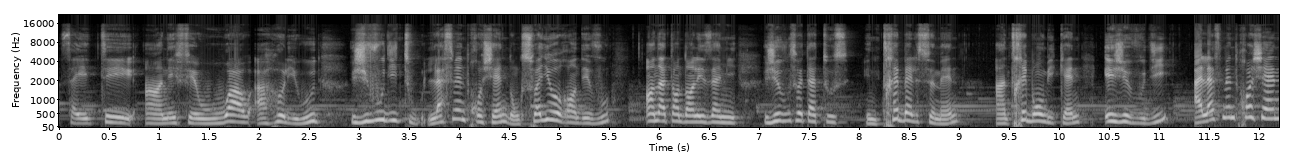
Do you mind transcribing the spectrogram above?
ça a été un effet wow à Hollywood? Je vous dis tout la semaine prochaine, donc soyez au rendez-vous. En attendant les amis, je vous souhaite à tous une très belle semaine, un très bon week-end et je vous dis à la semaine prochaine.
